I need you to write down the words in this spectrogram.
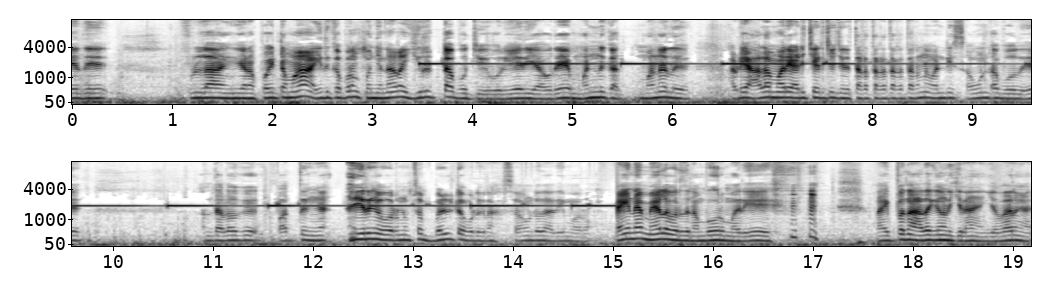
ஏது? ஃபுல்லாக இங்கே நான் போயிட்டோமா? இதுக்கப்புறம் கொஞ்ச நேரம் இருட்டாக போச்சு. ஒரு ஏரியா ஒரே மண்ணு க மணல். அப்படியே அலை மாதிரி அடிச்சு அடிச்சு வச்சு தட தட தட தரன்னு வண்டி சவுண்டாக போகுது. அந்த அளவுக்கு பார்த்துங்க. இருங்க ஒரு நிமிஷம் பெல்ட்டை போட்டுக்கிறேன். சவுண்டு தான் அதிகமாக வரும். ட்ரெயினே மேலே வருது நம்ம ஊர் மாதிரி நான் இப்போ தான் அதை கவனிக்கிறேன். இங்கே பாருங்க.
